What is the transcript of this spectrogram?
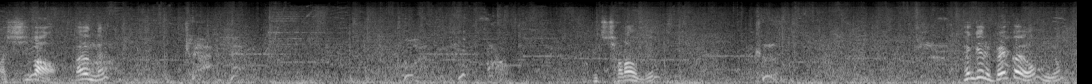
아 씨바 까였네? 그치 잘하는데? pen개를 뺄까요 그냥?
